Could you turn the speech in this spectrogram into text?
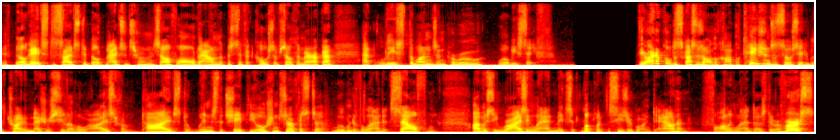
if Bill Gates decides to build mansions for himself all down the Pacific coast of South America, at least the ones in Peru will be safe. The article discusses all the complications associated with trying to measure sea level rise, from tides to winds that shape the ocean surface to movement of the land itself. And obviously, rising land makes it look like the seas are going down, and falling land does the reverse.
